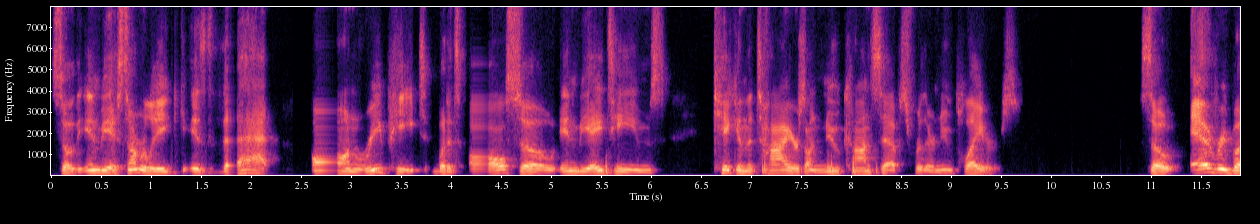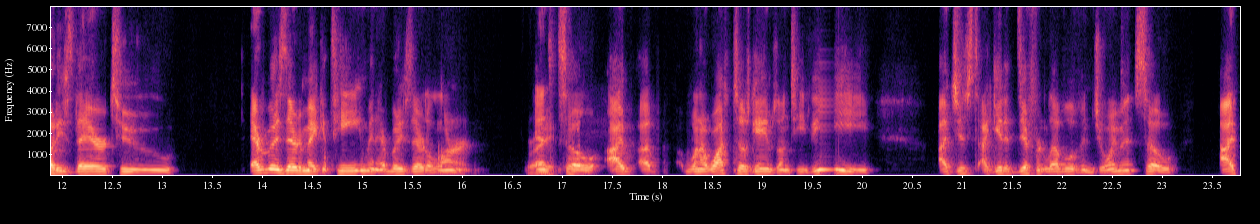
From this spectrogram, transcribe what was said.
So the NBA Summer League is that on repeat, but it's also NBA teams kicking the tires on new concepts for their new players. So everybody's there to everybody's there to make a team and everybody's there to learn. Right. And so I, I when I watch those games on TV, I just I get a different level of enjoyment. So I'd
